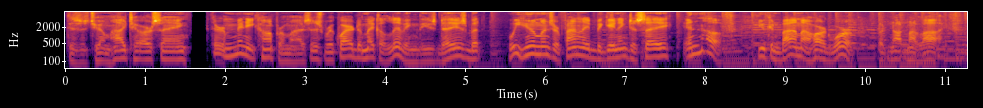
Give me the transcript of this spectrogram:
This is Jim Hightower saying, there are many compromises required to make a living these days, but we humans are finally beginning to say, enough. You can buy my hard work, but not my life.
